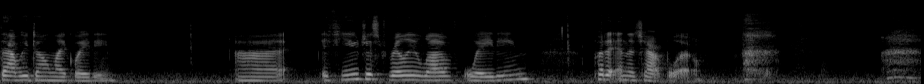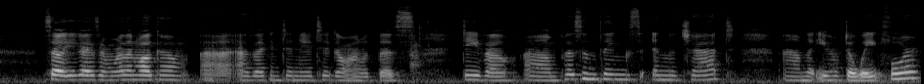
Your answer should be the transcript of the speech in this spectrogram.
that we don't like waiting. Uh, if you just really love waiting, put it in the chat below. so you guys are more than welcome uh, as I continue to go on with this Devo. Um, put some things in the chat um, that you have to wait for,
